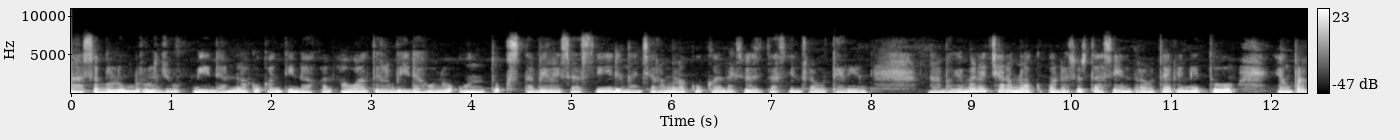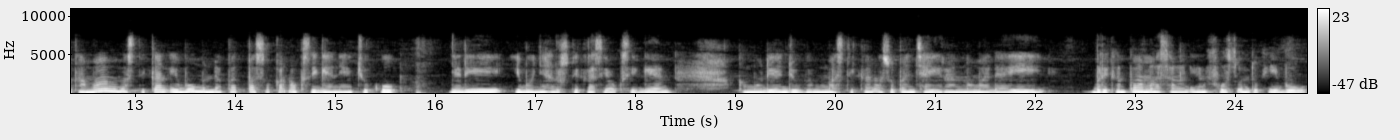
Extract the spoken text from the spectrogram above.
Nah, sebelum merujuk, bidan melakukan tindakan awal terlebih dahulu untuk stabilisasi dengan cara melakukan resusitasi intrauterin. Nah, bagaimana cara melakukan resusitasi intrauterin itu? Yang pertama, memastikan ibu mendapat pasokan oksigen yang cukup. Jadi, ibunya harus dikasih oksigen kemudian juga memastikan asupan cairan memadai, berikan pemasangan infus untuk ibu,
